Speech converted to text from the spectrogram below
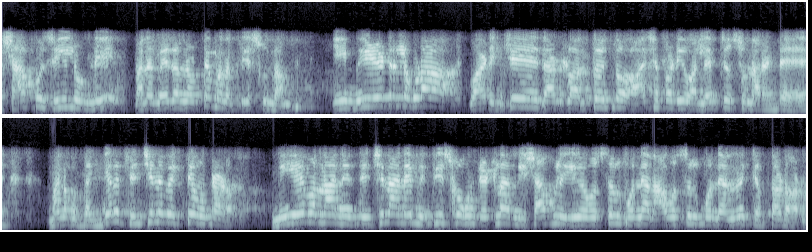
షాపు సీల్ ఉండి మనం ఏదన్నా ఉంటే మనం తీసుకుందాం. ఈ మీడియేటర్లు కూడా వాడిచ్చే దాంట్లో అంతో ఎంతో ఆశపడి వాళ్ళు ఏం చేస్తున్నారంటే మనకు దగ్గర తెలిసిన వ్యక్తే ఉంటాడు. మీ ఏమన్నా నేను తెచ్చినానే మీరు తీసుకోకుంటే ఎట్లా? మీ షాపులో ఏ వస్తువులు కొన్నాను ఆ వస్తువులు కొన్నానని చెప్తాడు వాడు.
